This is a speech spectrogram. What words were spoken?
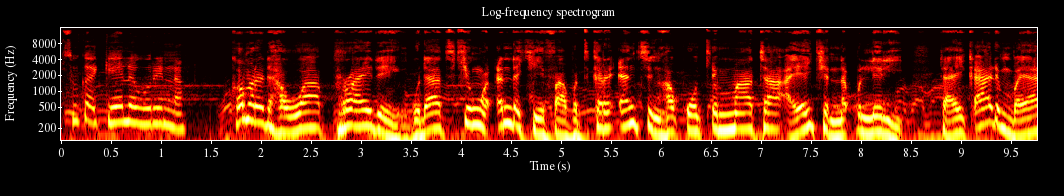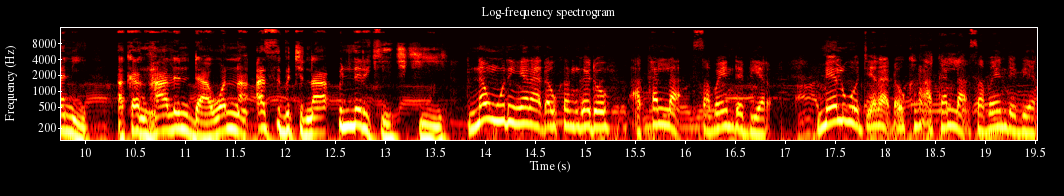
suka kele wurin nan. Comrade Hauwa Friday guda cikin waɗanda ke fafutukar 'yancin haƙoƙin mata a yankin na Bulliri ta yi ƙarin bayani akan halin da wannan asibiti na Bulliri ke ciki. Nan wurin yana ɗaukan gado akalla 75, Melwood yana ɗaukan akalla 75,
